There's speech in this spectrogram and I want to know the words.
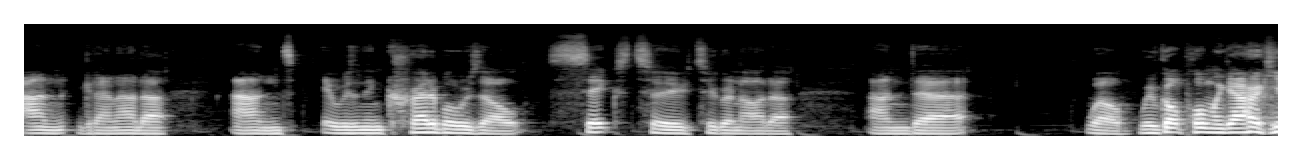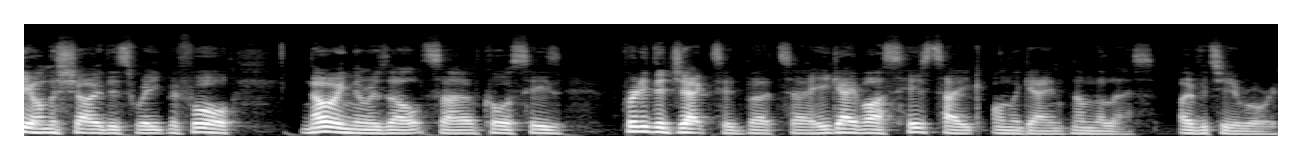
and Granada. And it was an incredible result 6 2 to Granada. And uh, well, we've got Paul McGarraghy on the show this week before knowing the results. So, of course, he's pretty dejected, but uh, he gave us his take on the game nonetheless. Over to you, Rory.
